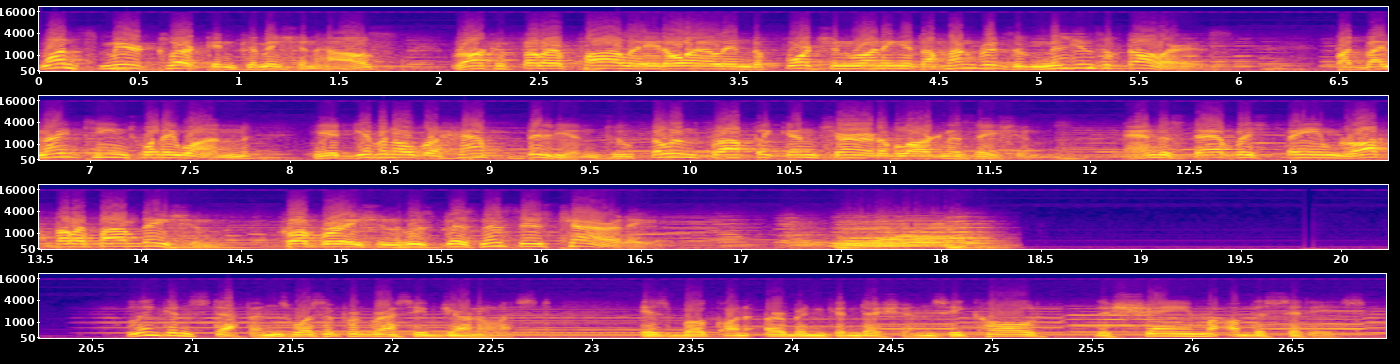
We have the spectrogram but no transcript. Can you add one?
Once mere clerk in Commission House, Rockefeller parlayed oil into fortune running into hundreds of millions of dollars. But by 1921, he had given over half billion to philanthropic and charitable organizations and established famed Rockefeller Foundation, corporation whose business is charity. Lincoln Steffens was a progressive journalist. His book on urban conditions he called The Shame of the Cities.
